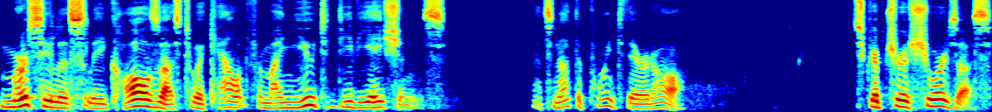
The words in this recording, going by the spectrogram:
mercilessly calls us to account for minute deviations. That's not the point there at all. Scripture assures us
